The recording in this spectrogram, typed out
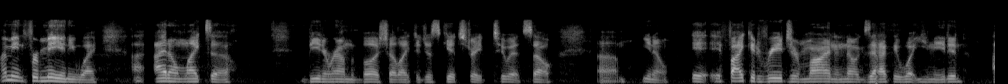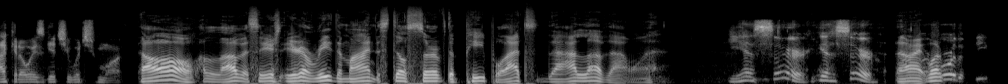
I mean, for me anyway, I, I don't like to beat around the bush. I like to just get straight to it. So, um, you know, if, if I could read your mind and know exactly what you needed, I could always get you what you want. Oh, I love it. So you're, you're gonna read the mind to still serve the people. That's I love that one. Yes, sir. Yes, sir. All right. What for the people.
